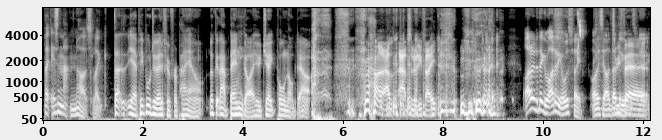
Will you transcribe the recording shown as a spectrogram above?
But isn't that nuts? Like, That yeah, people do anything for a payout. Look at that Ben guy who Jake Paul knocked out. Ab- Absolutely fake. I don't think I don't think it was fake. Honestly, I don't to be think it was fair, fake.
